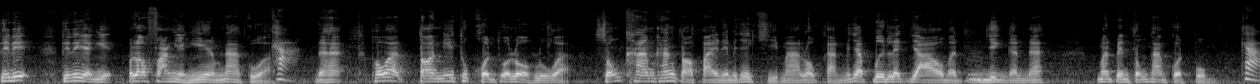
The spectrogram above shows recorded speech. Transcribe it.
ทีนี้ทีนี้อย่างนี้เราฟังอย่างนี้มันน่ากลัวค่ะนะฮะเพราะว่าตอนนี้ทุกคนทั่วโลกรู้ว่าสงครามครั้งต่อไปเนี่ยไม่ใช่ขี่ม้ารบกัน ไม่ใช่ปืนเล็กยาวมายิงกันนะ มันเป็นสงครามกดปุ่ม ค่ะ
